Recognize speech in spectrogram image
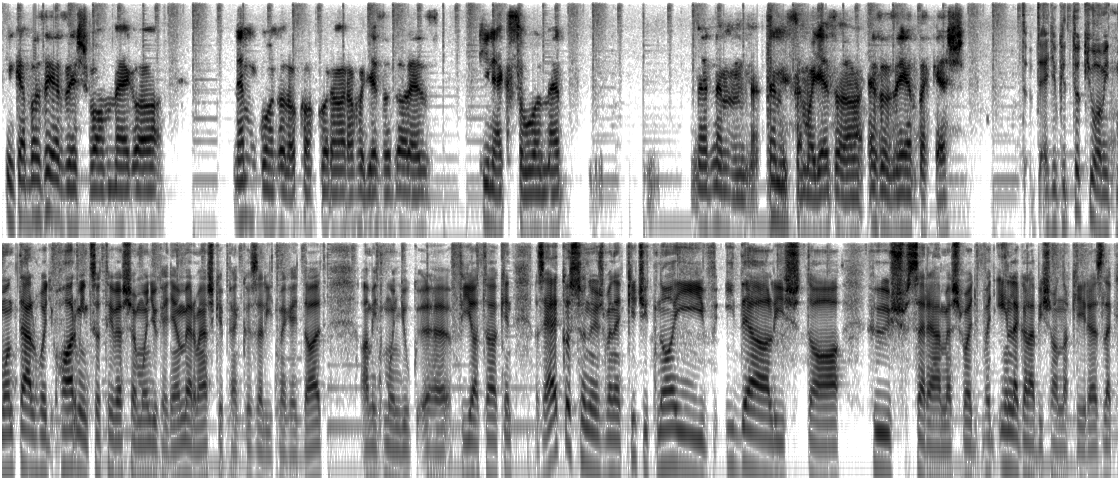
inkább az érzés van meg, a, nem gondolok akkor arra, hogy ez a dal ez kinek szól, mert, mert nem, nem hiszem, hogy ez, a, ez az érdekes egyébként tök jó, amit mondtál, hogy 35 évesen mondjuk egy ember másképpen közelít meg egy dalt, amit mondjuk ö, fiatalként. Az elköszönősben egy kicsit naív, idealista, hűs, szerelmes vagy, vagy én legalábbis annak érezlek.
